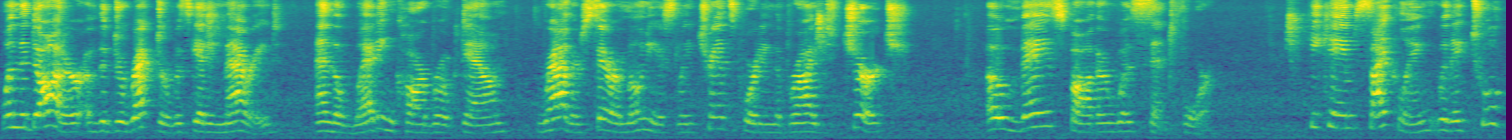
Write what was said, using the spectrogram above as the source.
When the daughter of the director was getting married and the wedding car broke down, rather ceremoniously transporting the bride to church, Ove's father was sent for. He came cycling with a tool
